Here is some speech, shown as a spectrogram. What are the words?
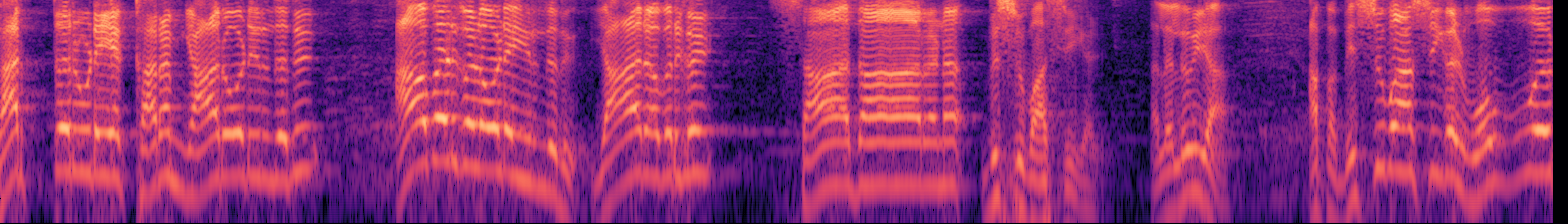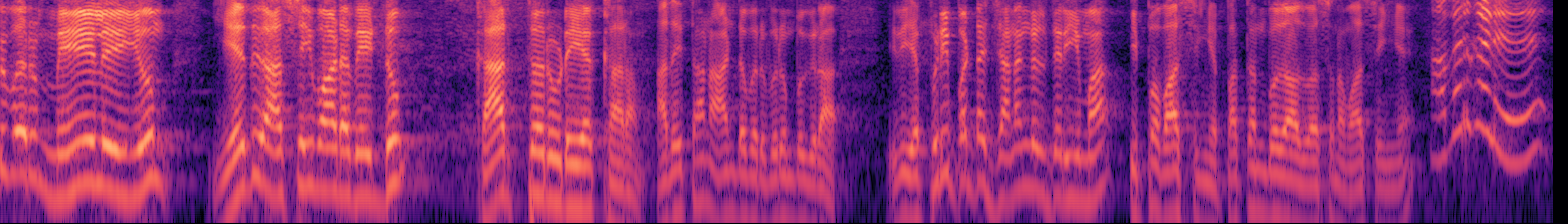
கர்த்தருடைய கரம் யாரோடு இருந்தது? அவர்களோட இருந்தது. யார் அவர்கள்? சாதாரண விசுவாசிகள். அல்லேலூயா அப்ப விசுவாசிகள் ஒவ்வொருவர் மேலேயும் எது அசைவாட வேண்டும்? கர்த்தருடைய கரம். அதைத்தான் ஆண்டவர் விரும்புகிறார். இது எப்படிப்பட்ட ஜனங்கள் தெரியுமா? இப்ப வாசிங்க. பத்தொன்பதாவது வசனம் வாசிங்க. அவர்கள்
